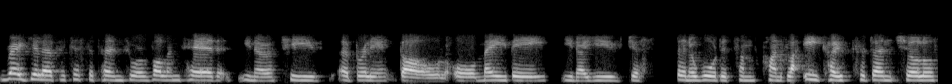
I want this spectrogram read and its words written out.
regular participant or a volunteer that's, you know, achieved a brilliant goal, or maybe, you know, you've just been awarded some kind of like eco credential or,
